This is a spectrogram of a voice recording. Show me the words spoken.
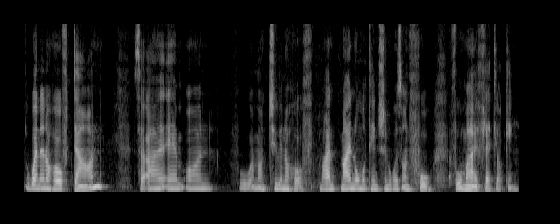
one and a half down. So I am on four, I'm on two and a half. My, my normal tension was on four for my flat locking.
